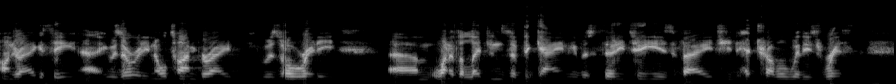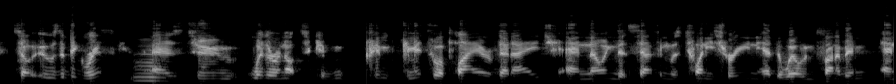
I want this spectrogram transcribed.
Andre Agassi. Uh, he was already an all time great. He was already um, one of the legends of the game. He was 32 years of age. He'd had trouble with his wrist. So it was a big risk mm. as to whether or not to com- com- commit to a player of that age, and knowing that Safin was 23 and he had the world in front of him, and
